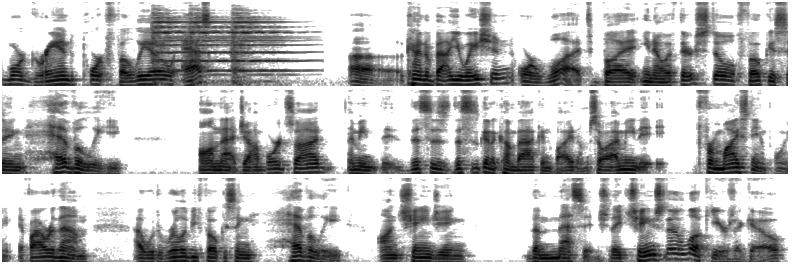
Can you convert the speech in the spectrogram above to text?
more grand portfolio esque uh, kind of valuation or what, but you know, if they're still focusing heavily on that job board side, I mean, th- this is this is going to come back and bite them. So, I mean, it, from my standpoint, if I were them, I would really be focusing heavily on changing the message. They changed their look years ago.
